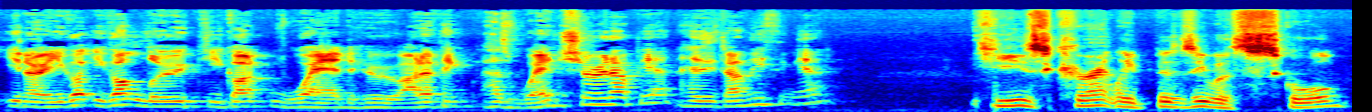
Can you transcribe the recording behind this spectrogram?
you know, you got you got Luke, you got Wed, who I don't think has Wed showed up yet. Has he done anything yet? He's currently busy with school,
